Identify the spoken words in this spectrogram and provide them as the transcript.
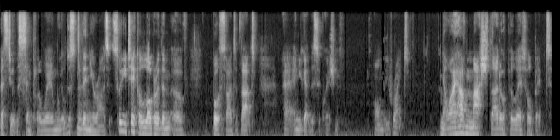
let's do it the simpler way and we'll just linearize it. So you take a logarithm of both sides of that, uh, and you get this equation on the right. Now I have mashed that up a little bit.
